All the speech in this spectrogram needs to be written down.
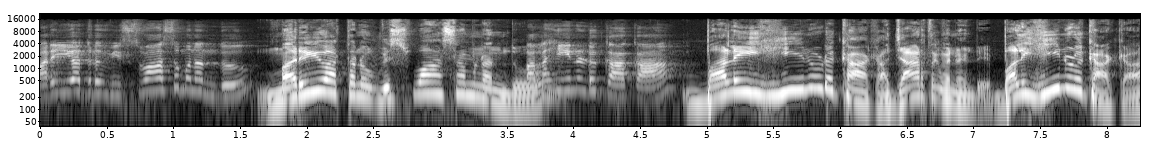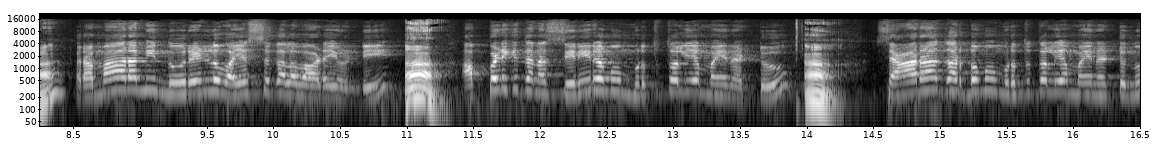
మరియు అతడు విశ్వాసమునందు మరియు అతను విశ్వాసం నందు బలహీనుడు కాక బలహీనుడు కాక. జాగ్రత్తగా వినండి. బలహీనుడు కాక రమారమి నూరేళ్ళు వయస్సు గలవాడై ఉండి అప్పటికి తన శరీరము మృతతుల్యమైనట్టు శారా గర్భము మృతతుల్యమైనట్టును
